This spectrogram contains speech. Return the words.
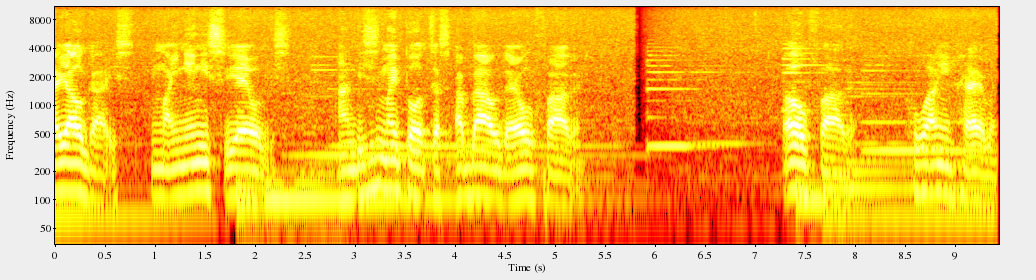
Hello guys, my name is Eolis, and this is my podcast about the Our Father. Oh Father, who art in heaven,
